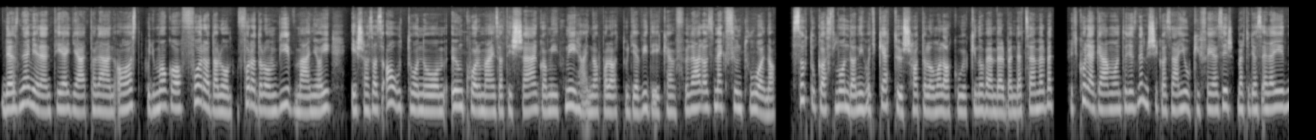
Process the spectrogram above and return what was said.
de ez nem jelenti egyáltalán azt, hogy maga a forradalom, a forradalom vívmányai és az az autonóm önkormányzatiság, amit néhány nap alatt ugye vidéken föláll, az megszűnt volna. Szoktuk azt mondani, hogy kettős hatalom alakul ki novemberben, decemberben, egy kollégám mondta, hogy ez nem is igazán jó kifejezés, mert hogy az elején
